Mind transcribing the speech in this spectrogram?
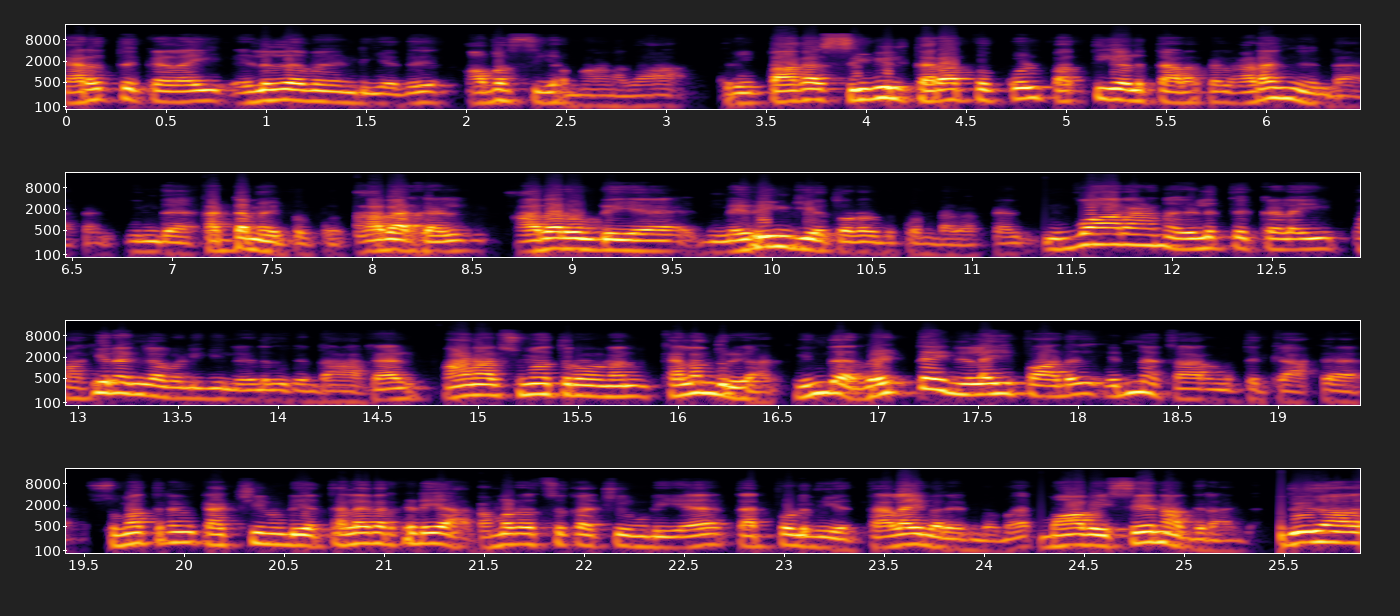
கருத்துக்களை எழுத வேண்டியது அவசியமானதா? குறிப்பாக சிவில் தரப்புக்குள் பத்தி எழுத்தாளர்கள் அடங்குகின்றார்கள் இந்த கட்டமைப்புக்குள். அவர்கள் அவருடைய நெருங்கிய தொடர்பு கொண்டவர்கள். இவ்வாறான எழுத்துக்களை பகிரங்க வழியில் எழுதுகின்றார்கள். ஆனால் சுமத்ரனுடன் கலந்துரையாடு. இந்த இரட்டை நிலைப்பாடு என்ன காரணத்திற்காக? சுமத்ரன் கட்சியினுடைய தலைவர் கிடையாது. தமிழரசு கட்சியினுடைய தற்பொழுதைய தலைவர் என்பவர் மாவை சேனாதிராஜ் புதிதாக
